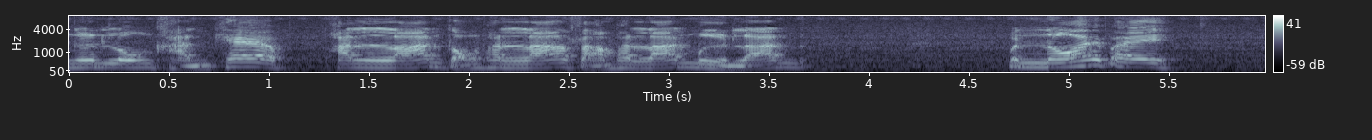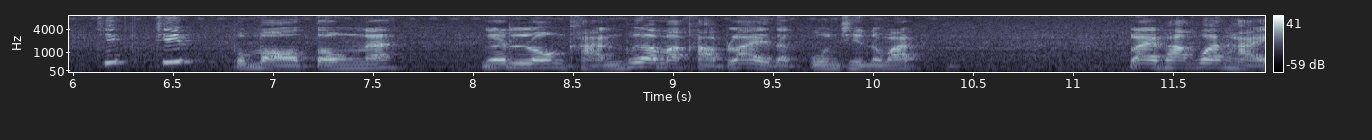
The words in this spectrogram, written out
เงินลงขันแค่พันล้านสองพันล้านสามพันล้านหมื่นล้าน มันน้อยไปจิบจิบผมบอกตรงนะ เงินลงขันเพื่อมาขับไล่ตระกูลชินวัตรไล่พักเพื่อไทย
